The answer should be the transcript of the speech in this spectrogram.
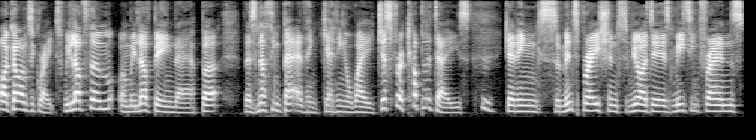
our gardens are great. We love them and we love being there, but there's nothing better than getting away just for a couple of days, getting some inspiration, some new ideas, meeting friends,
